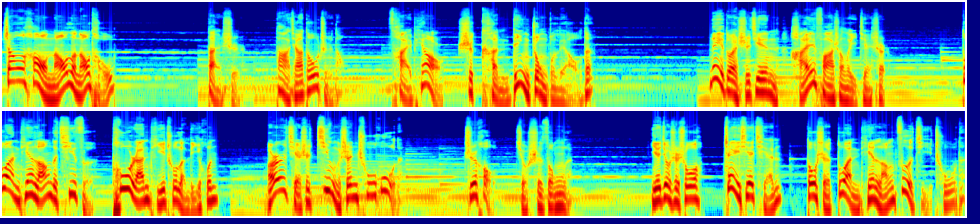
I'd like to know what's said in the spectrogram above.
张浩挠了挠头。但是大家都知道，彩票是肯定中不了的。那段时间还发生了一件事儿：段天狼的妻子突然提出了离婚，而且是净身出户的，之后就失踪了。也就是说，这些钱都是段天狼自己出的。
